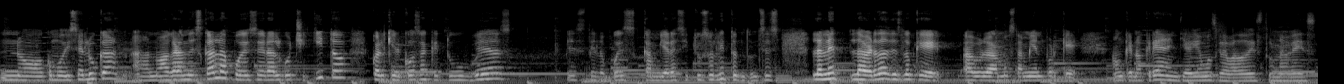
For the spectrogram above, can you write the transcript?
no, como dice Luca, no a gran escala, puede ser algo chiquito, cualquier cosa que tú veas, este, lo puedes cambiar así tú solito. Entonces, la, net, la verdad es lo que hablábamos también, porque aunque no crean, ya habíamos grabado esto una vez.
